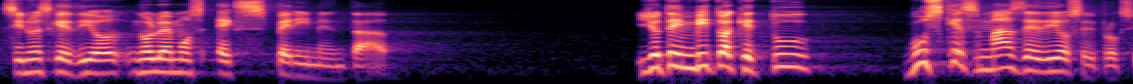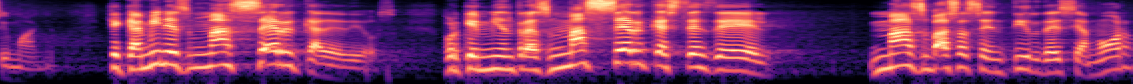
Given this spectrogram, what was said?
sino es que Dios no lo hemos experimentado. Y yo te invito a que tú busques más de Dios el próximo año, que camines más cerca de Dios, porque mientras más cerca estés de Él, más vas a sentir de ese amor,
